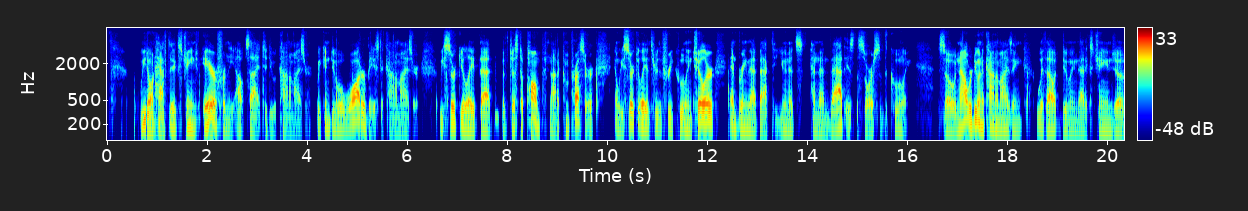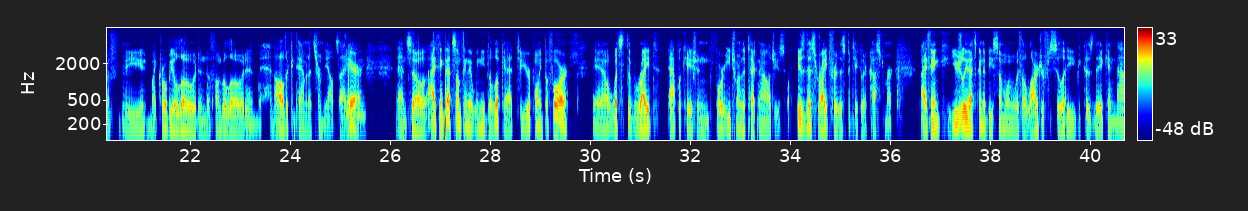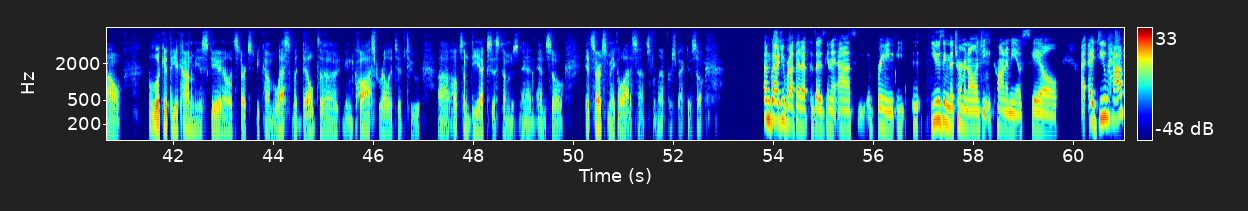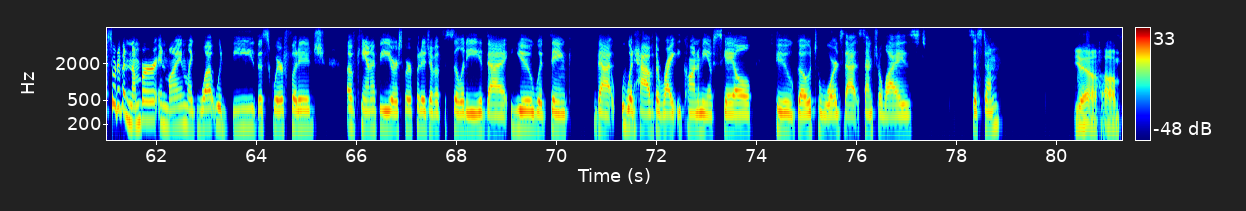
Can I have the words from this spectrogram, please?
We don't have to exchange air from the outside to do economizer. We can do a water-based economizer. We circulate that with just a pump, not a compressor, and we circulate it through the free cooling chiller and bring that back to units. And then that is the source of the cooling. So now we're doing economizing without doing that exchange of hmm. the microbial load and the fungal load and, and all the contaminants from the outside air. And so I think that's something that we need to look at. To your point before, you know, what's the right application for each one of the technologies? Is this right for this particular customer? I think usually that's going to be someone with a larger facility because they can now look at the economy of scale, it starts to become less of a delta in cost relative to uh, some DX systems, and and so it starts to make a lot of sense from that perspective. So. I'm glad you brought that up because I was going to ask, bringing using the terminology economy of scale. I, I do have sort of a number in mind, like what would be the square footage of canopy or square footage of a facility that you would think that would have the right economy of scale to go towards that centralized system? Yeah. Um,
